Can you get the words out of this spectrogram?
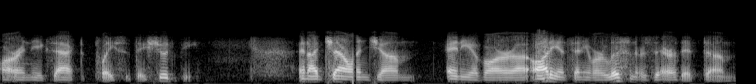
are in the exact place that they should be. And I challenge um, any of our uh, audience, any of our listeners there, that um,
